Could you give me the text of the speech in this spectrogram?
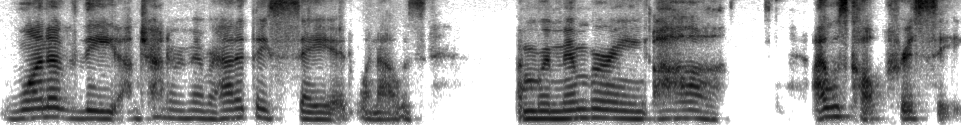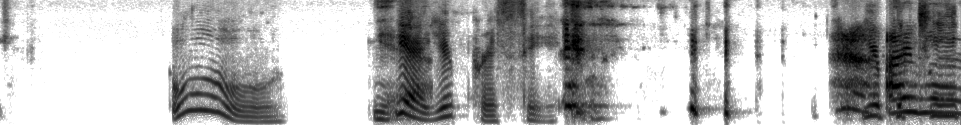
one of the I'm trying to remember how did they say it when I was I'm remembering ah I was called Prissy. Ooh, Yeah. yeah, you're prissy. You're petite.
